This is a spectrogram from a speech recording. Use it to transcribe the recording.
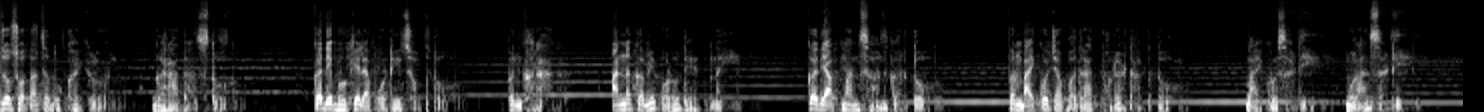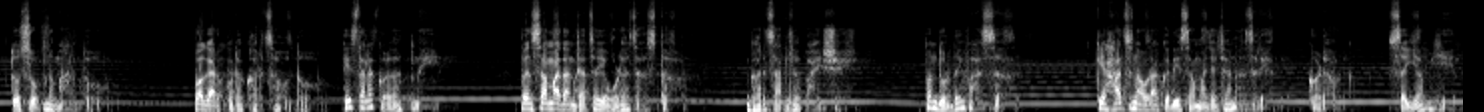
जो स्वतःचं दुःख गिळून घरात हसतो कधी भुकेल्या पोटी झोपतो पण घरात अन्न कमी पडू देत नाही. कधी अपमान सहन करतो पण बायकोच्या पदरात फुलं टाकतो. बायकोसाठी मुलांसाठी तो स्वप्न मारतो. पगार कुठं खर्च होतो हेच त्याला कळत नाही. पण समाधान त्याचं एवढंच असतं. घर चाललं पाहिजे. पण दुर्दैव असं की हाच नवरा कधी समाजाच्या नजरेत कडक संयमहीन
